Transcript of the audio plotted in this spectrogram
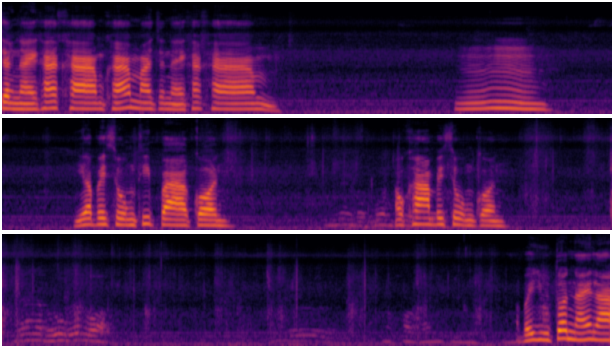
จากไหนคะคามคะมาจากไหนคะคาม อืม เดี๋ยวไปส่งที่ป่าก่อน เอาคามไปส่งก่อน ไปอยู่ต้นไหนล่ะ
